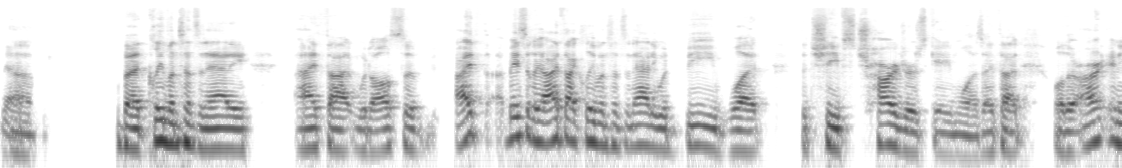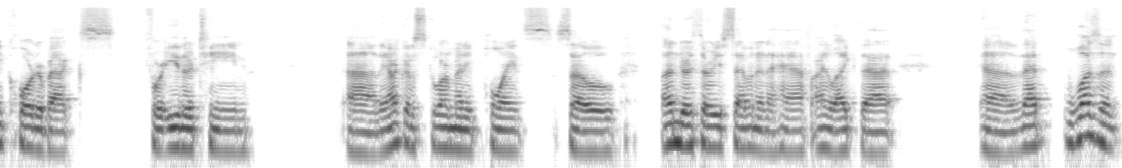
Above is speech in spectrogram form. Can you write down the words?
Yeah. Um, but Cleveland Cincinnati, I thought would also I th- basically I thought Cleveland Cincinnati would be what the Chiefs Chargers game was. I thought, well, there aren't any quarterbacks for either team. Uh, they aren't going to score many points, so under 37 and a half, I like that. Uh, that wasn't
